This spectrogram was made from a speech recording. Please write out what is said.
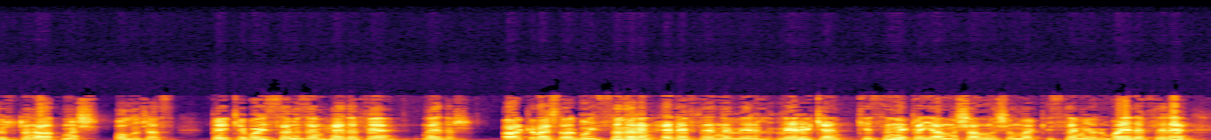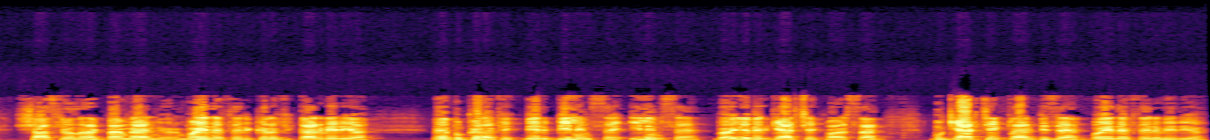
üstüne atmış olacağız. Peki bu hissemizin hedefi nedir? Arkadaşlar bu hisselerin hedeflerini verir, verirken kesinlikle yanlış anlaşılmak istemiyorum. Bu hedefleri şahsi olarak ben vermiyorum. Bu hedefleri grafikler veriyor ve bu grafik bir bilimse, ilimse, böyle bir gerçek varsa bu gerçekler bize bu hedefleri veriyor.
